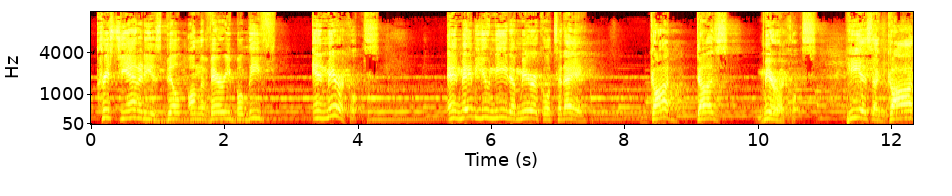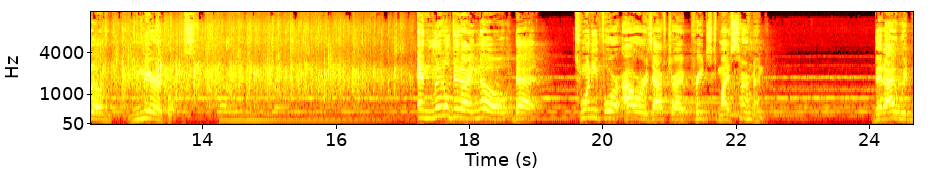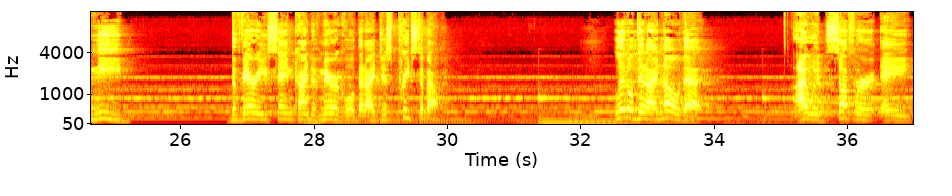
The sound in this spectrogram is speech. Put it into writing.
Christianity is built on the very belief in miracles. And maybe you need a miracle today. God does miracles. He is a God of miracles. And little did I know that 24 hours after I preached my sermon, that I would need the very same kind of miracle that I just preached about. Little did I know that I would suffer a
